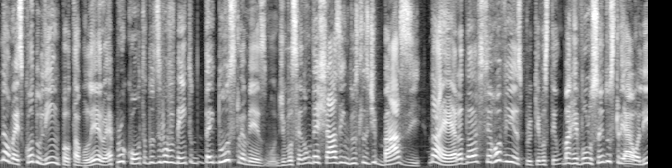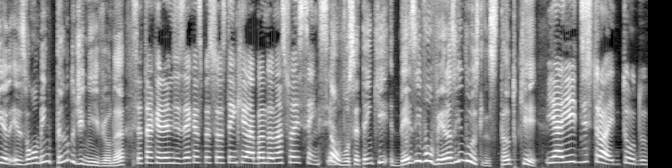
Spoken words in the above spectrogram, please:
Não, mas quando limpa o tabuleiro é por conta do desenvolvimento da indústria mesmo, de você não deixar as indústrias de base na era das ferrovias, porque você tem uma revolução industrial ali, eles vão aumentando de nível, né? Você tá querendo dizer que as pessoas têm que abandonar sua essência. Não, você tem que desenvolver as indústrias, tanto que... E aí destrói tudo.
